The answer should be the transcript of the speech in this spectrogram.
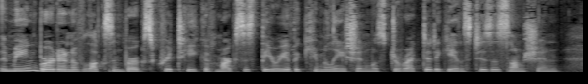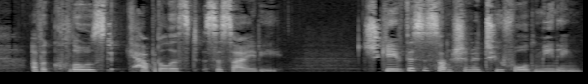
The main burden of Luxemburg's critique of Marx's theory of accumulation was directed against his assumption of a closed capitalist society. She gave this assumption a twofold meaning.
